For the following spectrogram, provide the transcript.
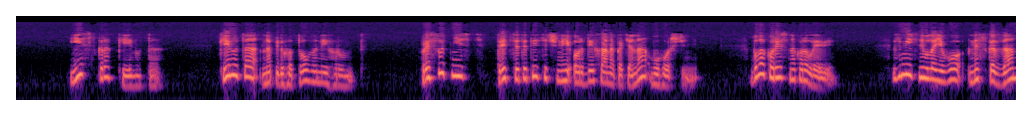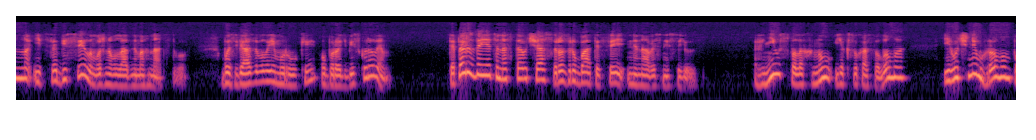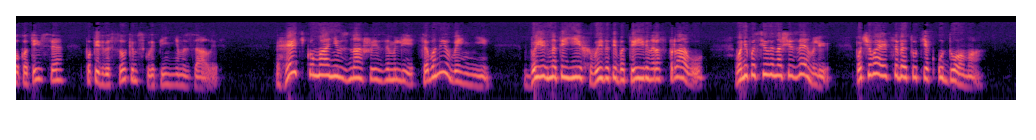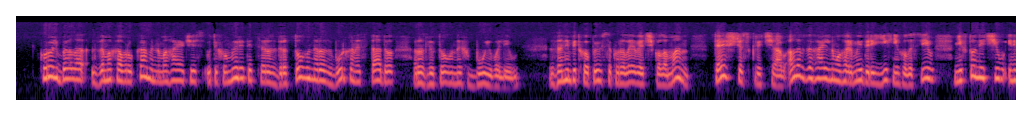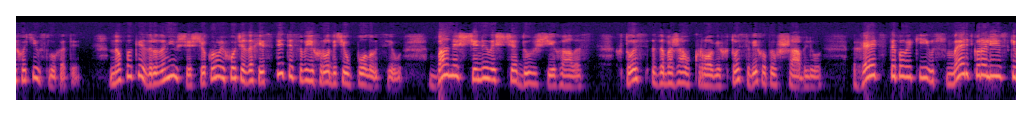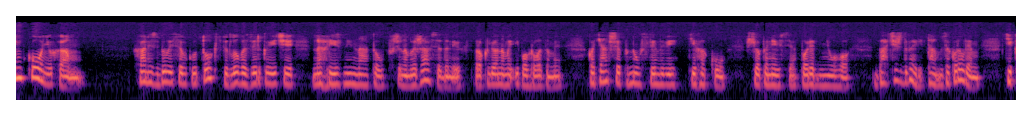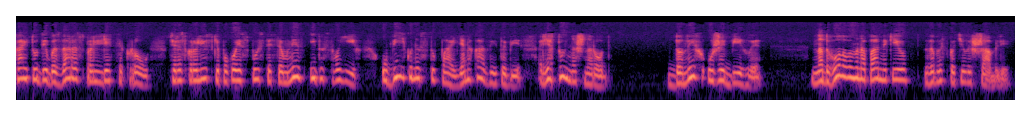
Іскра кинута, кинута на підготовлений ґрунт. Присутність тридцятитисячної орди хана Катяна в Угорщині була корисна королеві, зміцнювала його несказанно і це бісило можновладне магнатство, бо зв'язувало йому руки у боротьбі з королем. Тепер, здається, настав час розрубати цей ненависний союз. Гнів спалахнув, як суха солома, і гучним громом покотився попід високим склепінням зали. Геть куманів з нашої землі, це вони винні. Вигнати їх, видати Батиєві на розправу. Вони посіли наші землі, почувають себе тут, як удома. Король Бела замахав руками, намагаючись утихомирити це роздратоване, розбурхане стадо розлютованих буйволів. За ним підхопився королевич Коломан, те, що скричав, але в загальному гармидері їхніх голосів ніхто не чув і не хотів слухати. Навпаки, зрозумівши, що король хоче захистити своїх родичів половців, бани щинили ще дужчий галас. Хтось забажав крові, хтось вихопив шаблю. Геть степовиків, смерть королівським конюхам. Хани збилися в куток, спідлоба зиркаючи на грізний натовп, що наближався до них з прокльонами і погрозами. Котян шепнув синові тігаку, що опинився поряд нього. Бачиш двері там, за королем. Тікай туди, бо зараз пролється кров. Через королівські покої спустися вниз і до своїх. У бійку не вступай, я наказую тобі, рятуй наш народ. До них уже бігли. Над головами нападників заблискотіли шаблі.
